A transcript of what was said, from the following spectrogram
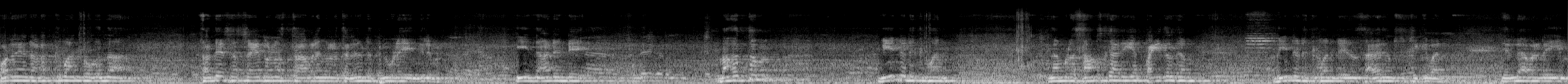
ഉടനെ നടക്കുവാൻ പോകുന്ന തദ്ദേശ സ്വയംഭരണ സ്ഥാപനങ്ങളുടെ തെരഞ്ഞെടുപ്പിലൂടെയെങ്കിലും ഈ നാടിന്റെ മഹത്വം വീണ്ടെടുക്കുവാൻ നമ്മുടെ സാംസ്കാരിക പൈതൃകം വീണ്ടെടുക്കുവാൻ കഴിയുന്ന സാഹചര്യം സൃഷ്ടിക്കുവാൻ എല്ലാവരുടെയും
